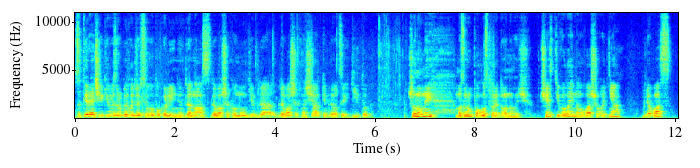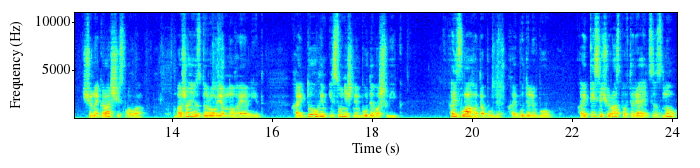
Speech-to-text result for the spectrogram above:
за ті речі, які ви зробили для всього покоління, для нас, для ваших онуків, для, для ваших нащадків, для оцих діток. Шановний Мазурук Павло Спиридонович, в честь ювілейного вашого дня для вас щонайкращі слова. Бажаю здоров'я много літ. Хай довгим і сонячним буде ваш вік. Хай злагода буде, хай буде любов. Хай тисячу раз повторяються знов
